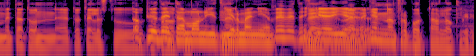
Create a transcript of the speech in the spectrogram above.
μετά τον, ε, το τέλος του το οποίο του δεν ήταν πρώτου. μόνο για τη Ναι. Γερμανία βέβαια, ήταν Βέβαια, για, για- βέβαια, για την ανθρωπότητα ολόκληρη.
